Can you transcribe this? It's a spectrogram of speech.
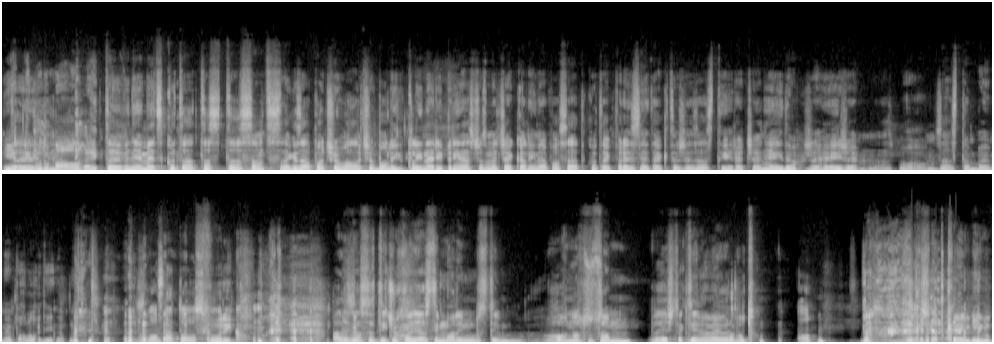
Je- budú málo, hej. To je v Nemecku, to, to, to som sa tak započúval, čo boli klinery pri nás, čo sme čakali na posádku, tak presne takto, že zas tí račaň hejdu, že hej, že s Bohom, zas tam budeme pol hodinu. S lopatou, s fúrikom. Ale zase tí, čo chodia s tým morým, s tým hovnocucom, vieš, tak tí nemajú robotu. No, Všetko je mimo.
